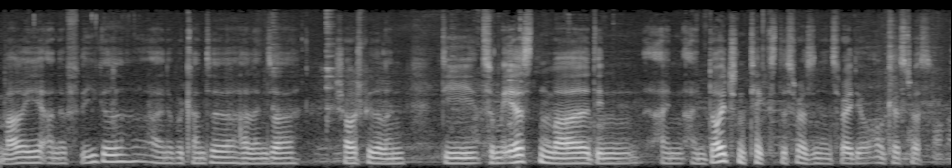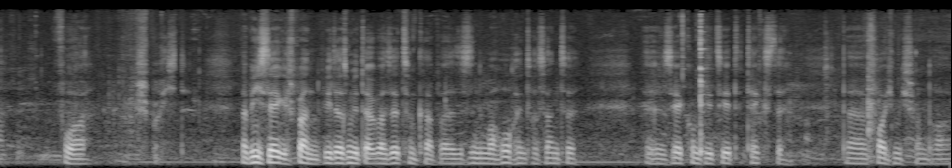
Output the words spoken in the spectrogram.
Marie Anne Fliegel, eine bekannte Hallenser Schauspielerin, die zum ersten Mal den, einen, einen deutschen Text des Resonance Radio Orchestras vorspricht. Da bin ich sehr gespannt, wie das mit der Übersetzung klappt, weil das sind immer hochinteressante, äh, sehr komplizierte Texte. Da freue ich mich schon drauf.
